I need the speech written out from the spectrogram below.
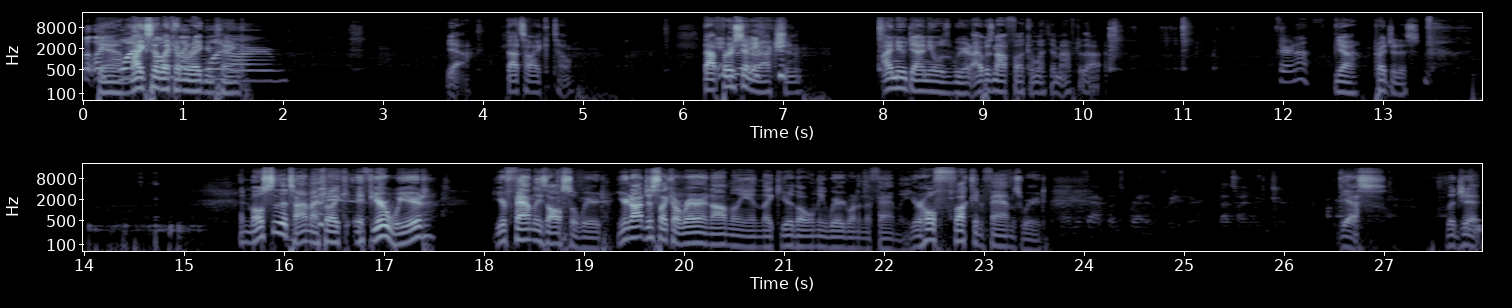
But like Damn, one, Mike said like an always, one orangutan. arm. Yeah, that's how I could tell. That first interaction, I knew Daniel was weird. I was not fucking with him after that. Fair enough. Yeah, prejudice. And most of the time, I feel like if you're weird, your family's also weird. You're not just like a rare anomaly and like you're the only weird one in the family. Your whole fucking fam's weird. Yes, legit.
